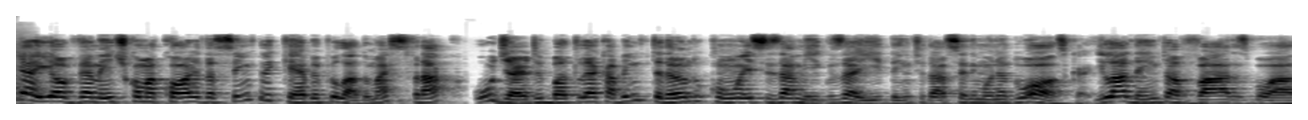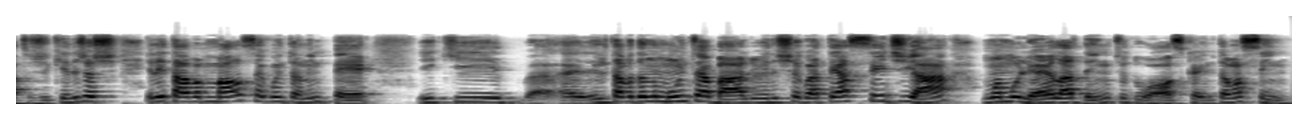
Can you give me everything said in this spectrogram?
E aí, obviamente, como a corda sempre quebra pro lado mais fraco, o Jared Butler acaba entrando com esses amigos aí dentro da cerimônia do Oscar. E lá dentro há vários boatos de que ele já ele tava mal se aguentando em pé e que eh, ele tava dando muito trabalho, ele chegou até a assediar uma mulher lá dentro do Oscar. Então, assim,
